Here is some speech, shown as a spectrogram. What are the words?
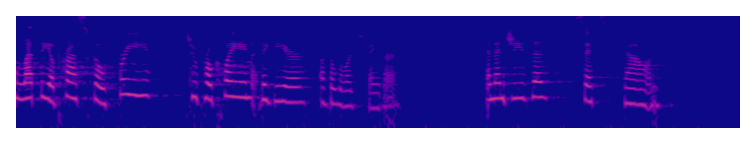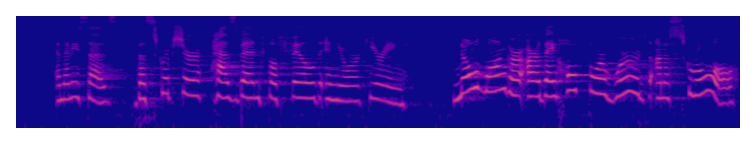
to let the oppressed go free to proclaim the year of the Lord's favor. And then Jesus sits down. And then he says, The scripture has been fulfilled in your hearing. No longer are they hoped for words on a scroll.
